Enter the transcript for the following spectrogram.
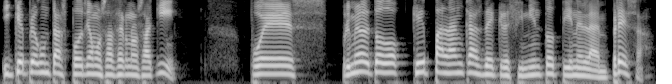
¿Y qué preguntas podríamos hacernos aquí? Pues, primero de todo, ¿qué palancas de crecimiento tiene la empresa?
